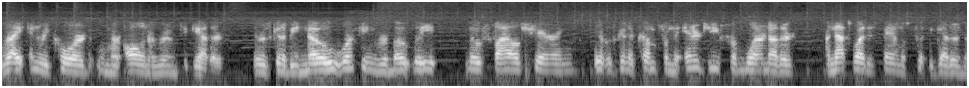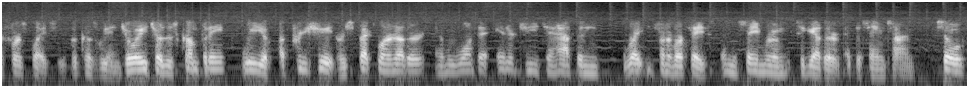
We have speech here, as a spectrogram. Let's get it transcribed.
write and record when we're all in a room together. There was going to be no working remotely, no file sharing. It was going to come from the energy from one another. And that's why this band was put together in the first place, is because we enjoy each other's company, we appreciate and respect one another, and we want that energy to happen right in front of our face in the same room together at the same time. So,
